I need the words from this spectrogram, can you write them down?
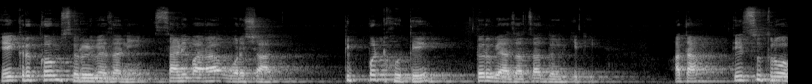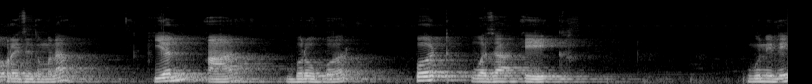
एक रक्कम सरळ व्याजाने साडेबारा वर्षात तिप्पट होते तर व्याजाचा दर किती? आता तेच सूत्र वापरायचं आहे तुम्हाला. एन आर बरोबर पट वजा एक गुणिले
